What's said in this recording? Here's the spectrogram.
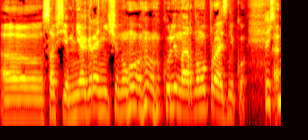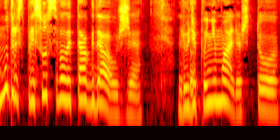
э, совсем неограниченному кулинарному празднику. То есть мудрость присутствовала и тогда уже. Люди понимали, что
